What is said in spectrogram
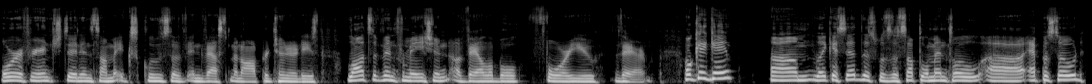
or if you're interested in some exclusive investment opportunities, lots of information available for you there. Okay, gang, um, like I said, this was a supplemental uh, episode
